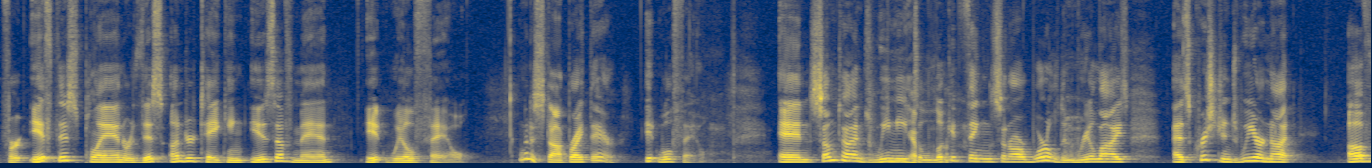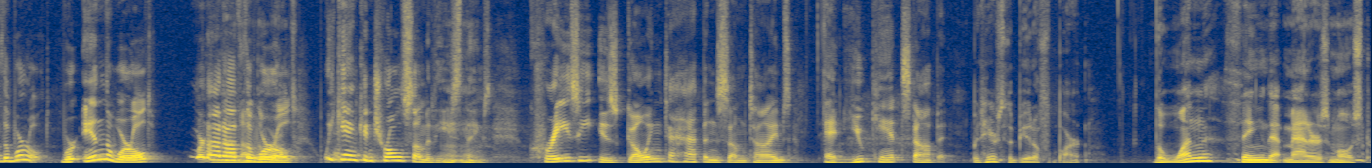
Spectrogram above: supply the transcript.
For if this plan or this undertaking is of man, it will fail. I'm going to stop right there. It will fail. And sometimes we need Yep. to look at things in our world and realize as Christians, we are not of the world. We're in the world, we're not, of, the, the world. We can't control some of these things. Crazy is going to happen sometimes, and you can't stop it. But here's the beautiful part the one thing that matters most,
